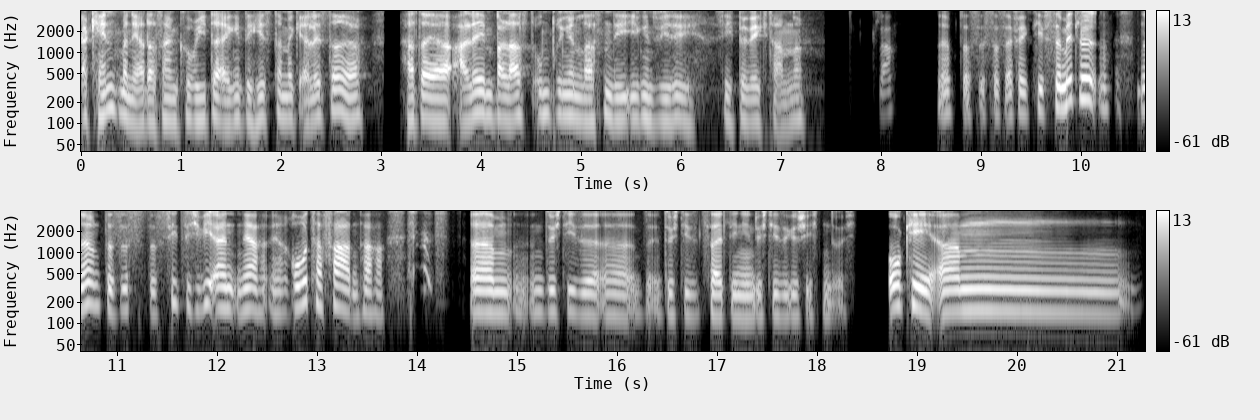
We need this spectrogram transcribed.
erkennt man ja, dass er ein Kurita eigentlich ist, der McAllister, ja, hat er ja alle im Palast umbringen lassen, die irgendwie sich bewegt haben. Ne? Ne, das ist das effektivste Mittel. Ne, das, ist, das zieht sich wie ein ja, roter Faden haha, ähm, durch, diese, äh, durch diese Zeitlinien, durch diese Geschichten durch. Okay, ähm,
